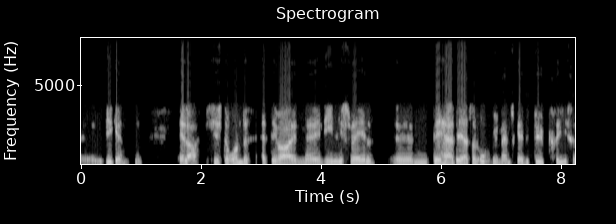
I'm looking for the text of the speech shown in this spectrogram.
øh, i weekenden, eller sidste runde, at det var en, øh, en enlig svale. Øh, det her det er altså et OB-mandskab i dyb krise.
